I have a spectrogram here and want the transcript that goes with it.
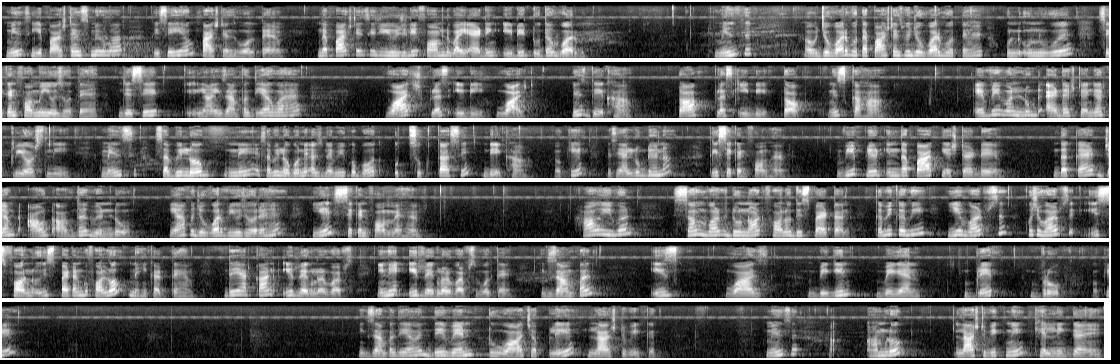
मीन्स ये पास्ट टेंस में हुआ तो इसे ही हम पास्ट टेंस बोलते हैं। The past tense is usually formed by adding E D to the verb means जो वर्ब होता है पास्ट टेंस में जो वर्ब होते हैं, उन उन वो सेकेंड फॉर्म में यूज़ होते हैं। जैसे, यहाँ एग्ज़ाम्पल दिया हुआ है watch plus E D watched means देखा। Talk plus E D talk means कहा। Everyone looked at the stranger curiously means सभी लोग ने, सभी लोगों ने अजनबी को बहुत उत्सुकता से देखा। ओके जैसे यहाँ लुकड है ना? तो ये सेकेंड फॉर्म है। We played in the park yesterday the cat jumped out of the window यहाँ पर जो वर्ब यूज़ हो रहे हैं, ये सेकेंड फॉर्म में है। However some verb do not follow this pattern कभी कभी ये वर्ब्स कुछ वर्ब्स इस फॉलो इस पैटर्न को फॉलो नहीं करते हैं। They are called irregular verbs इन्हें इरेगुलर वर्ब्स बोलते हैं। Example is was begin began break broke okay example दिया हुआ they went to watch a play last week means हम लोग लास्ट वीक में खेलने गए।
